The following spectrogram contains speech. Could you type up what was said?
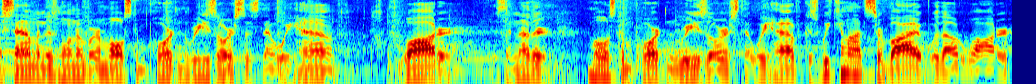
The salmon is one of our most important resources that we have. Water is another most important resource that we have because we cannot survive without water,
